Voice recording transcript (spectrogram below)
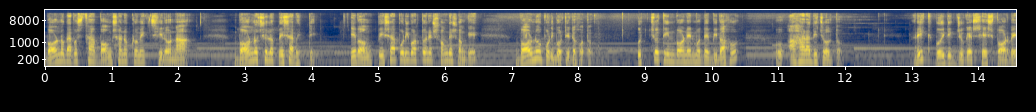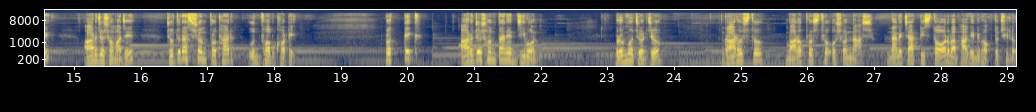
বর্ণ ব্যবস্থা বংশানুক্রমিক ছিল না। বর্ণ ছিল পেশাভিত্তিক এবং পেশা পরিবর্তনের সঙ্গে সঙ্গে বর্ণ পরিবর্তিত হতো। উচ্চ তিন বর্ণের মধ্যে বিবাহ ও আহারাদি চলত। ঋক বৈদিক যুগের শেষ পর্বে আর্য সমাজে চতুরাশ্রম প্রথার উদ্ভব ঘটে। প্রত্যেক আর্য সন্তানের জীবন ব্রহ্মচর্য গার্হস্থ বানপ্রস্থ ও সন্ন্যাস নামে চারটি স্তর বা ভাগে বিভক্ত ছিল।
